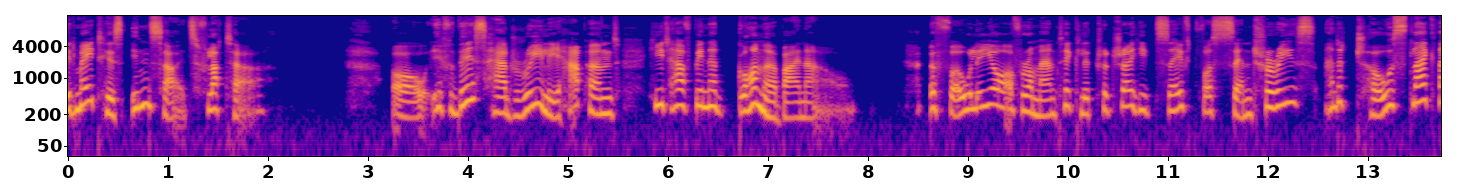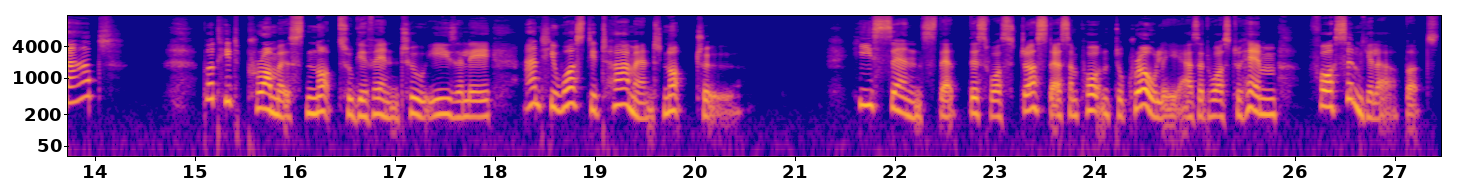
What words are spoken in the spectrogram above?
it made his insides flutter. Oh, if this had really happened, he'd have been a goner by now. A folio of romantic literature he'd saved for centuries, and a toast like that? But he'd promised not to give in too easily, and he was determined not to. He sensed that this was just as important to Crowley as it was to him, for similar but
